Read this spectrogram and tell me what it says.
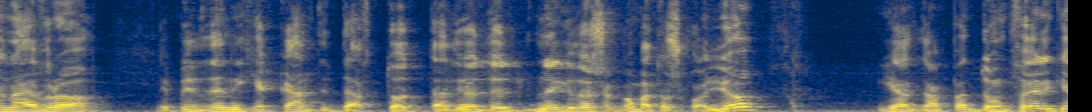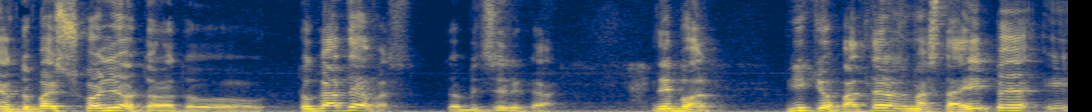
ένα ευρώ επειδή δεν είχε καν την ταυτότητα, διότι δεν του έχει δώσει ακόμα το σχολείο, για να τον φέρει και να τον πάει στο σχολείο τώρα. Το, τον κατέβασε τον πιτσιρικά. Λοιπόν, βγήκε ο πατέρας μας, τα είπε, ε,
